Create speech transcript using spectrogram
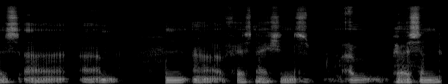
as a um, uh, first nations um, person.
